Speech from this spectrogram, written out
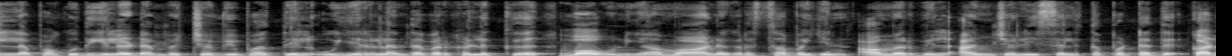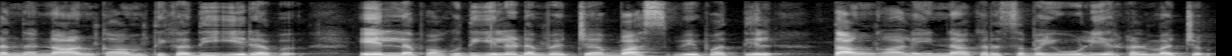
எல்ல பகுதியில் இடம்பெற்ற விபத்தில் உயிரிழந்தவர்களுக்கு வவுனியா மாநகர சபையின் அமர்வில் அஞ்சலி செலுத்தப்பட்டது. கடந்த நான்காம் திகதி இரவு எல்ல பகுதியில் இடம்பெற்ற பஸ் விபத்தில் தங்காலை நகரசபை ஊழியர்கள் மற்றும்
